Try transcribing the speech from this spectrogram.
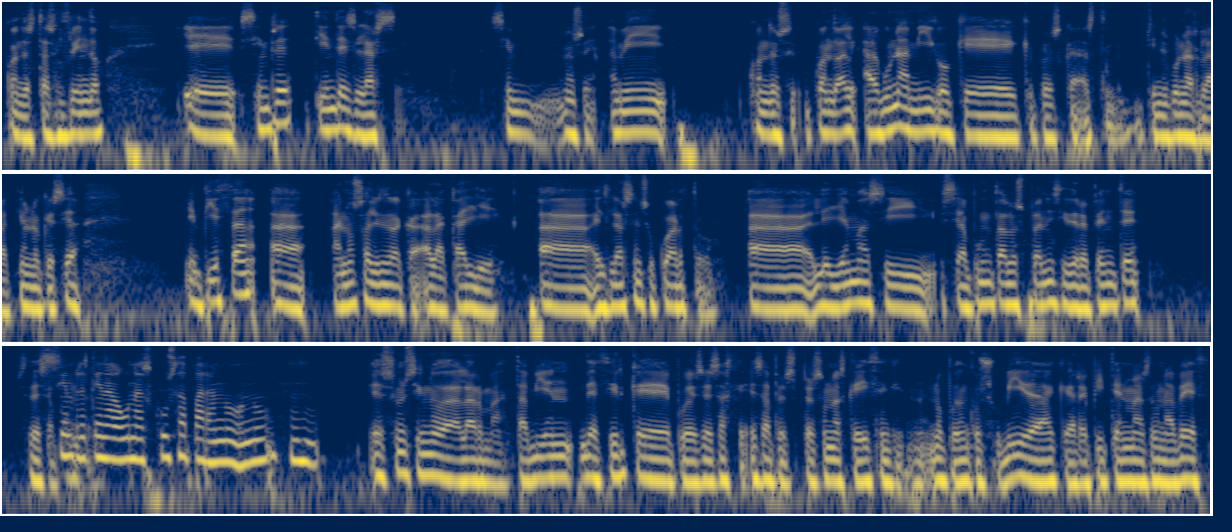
cuando está sufriendo, eh, siempre tiende a aislarse. no sé, a mí, cuando, cuando algún amigo que, que pues, tienes buena relación, lo que sea, empieza a, no salir a la calle, a aislarse en su cuarto, le llamas y se apunta a los planes y de repente se desapunta. Siempre tiene alguna excusa para no, ¿no? Es un signo de alarma. También decir que pues esas, personas que dicen que no pueden con su vida, que repiten más de una vez,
